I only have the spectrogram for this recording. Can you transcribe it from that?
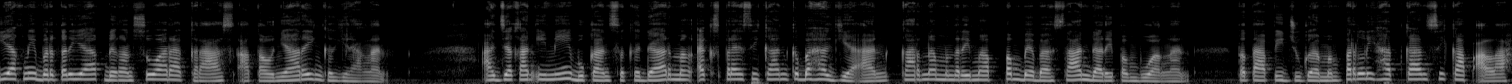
yakni berteriak dengan suara keras atau nyaring kegirangan. Ajakan ini bukan sekedar mengekspresikan kebahagiaan karena menerima pembebasan dari pembuangan, tetapi juga memperlihatkan sikap Allah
